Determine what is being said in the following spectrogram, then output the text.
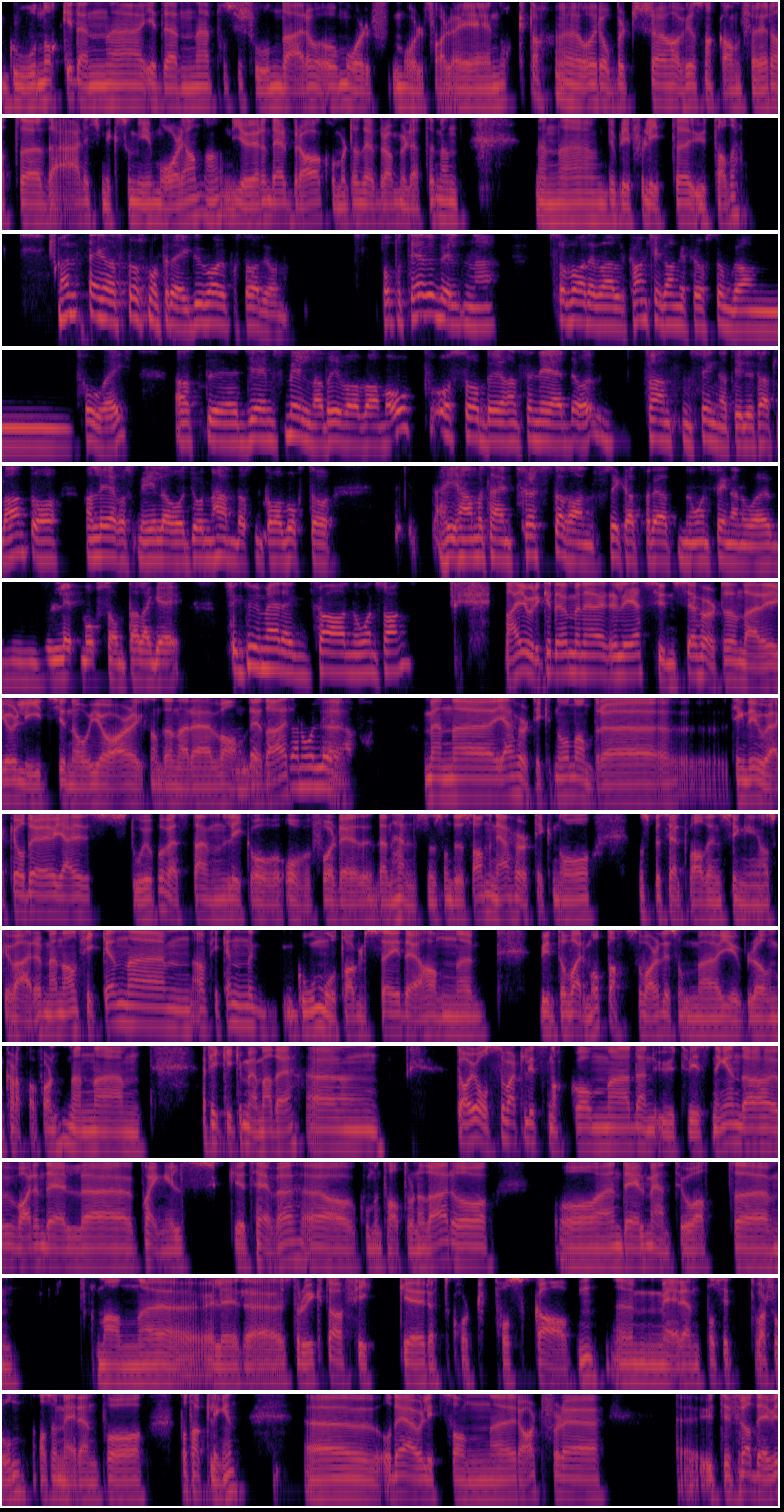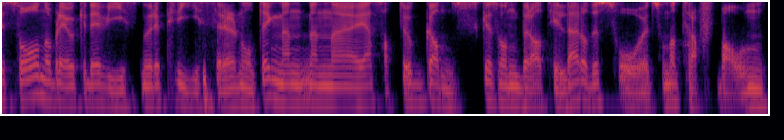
god nok i den, eh, i den eh, posisjonen der og, mål, målfarlig nok. Da. Eh, Og Roberts har vi jo snakka om før, at det er liksom ikke så mye mål i han. Han gjør en del bra, kommer til en del bra muligheter, men, men det blir for lite ut av det. Men jeg har et spørsmål til deg. Du var jo på stadion. For på TV-bildene så var det vel kanskje en gang i første omgang, tror jeg, at James Milner driver og varmer opp, og så bøyer han seg ned. og Fansen synger tydeligvis et eller annet, og han ler og smiler, og John Henderson kommer bort og i hermetegn trøster han, sikkert fordi at noen synger noe litt morsomt eller gøy. Fikk du med deg hva noen sang? Nei, jeg gjorde ikke det, men jeg, eller syns jeg hørte den der 'Your leads, you know you are', den der vanlige der. Det var noe å le av. Men eh, jeg hørte ikke noen andre ting. Det gjorde jeg ikke. Og det, jeg sto jo på Western like overfor det, den hendelsen som du sa, men jeg hørte ikke noe, noe spesielt hva den synginga skulle være. Men han fikk en, eh, han fikk en god mottakelse idet han eh, begynte å varme opp. da, Så var det liksom eh, jubel og de klappa for han. Men eh, jeg fikk ikke med meg det. Det har jo også vært litt snakk om eh, den utvisningen. Det var en del eh, på engelsk TV eh, av kommentatorene der, og, og en del mente jo at man, eller Stroik, da, fikk rødt kort på skaden mer enn på situasjonen. Altså mer enn på, på taklingen. Og det er jo litt sånn rart, for det Ut ifra det vi så, nå ble jo ikke det vist noen repriser eller noen ting, men, men eh, jeg satt jo ganske sånn bra til der, og det så ut som han traff ballen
